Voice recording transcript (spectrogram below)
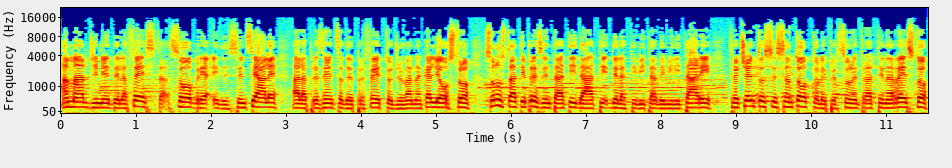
A margine della festa, sobria ed essenziale, alla presenza del prefetto Giovanna Cagliostro, sono stati presentati i dati dell'attività dei militari, 368 le persone tratte in arresto,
